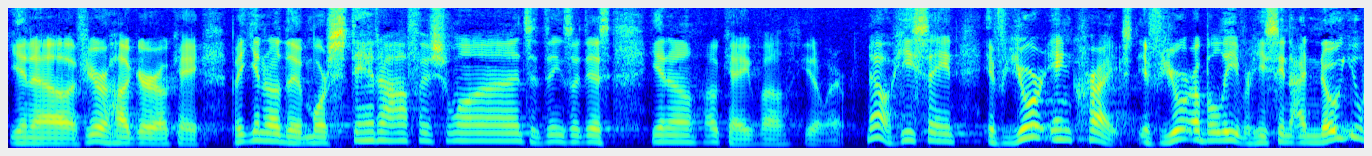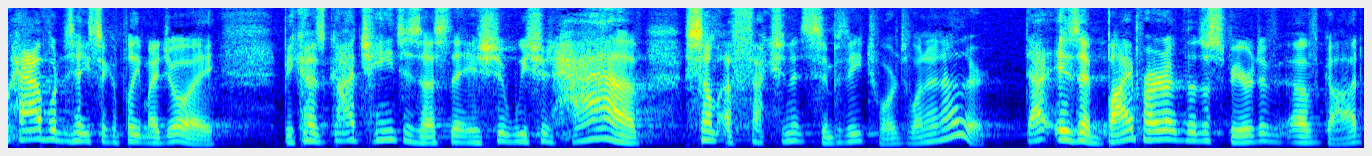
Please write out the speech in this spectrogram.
you know, if you're a hugger, okay. But you know, the more standoffish ones and things like this, you know, okay, well, you know, whatever. No, he's saying if you're in Christ, if you're a believer, he's saying, I know you have what it takes to complete my joy because God changes us that should, we should have some affectionate sympathy towards one another. That is a byproduct of the Spirit of, of God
